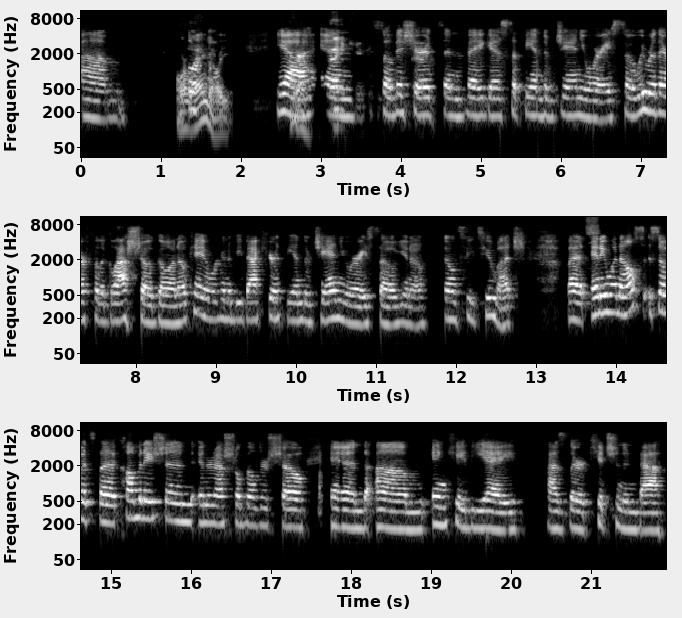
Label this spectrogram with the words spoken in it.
um, Orlando. Yeah, Yeah. and so this year it's in Vegas at the end of January. So we were there for the glass show going, okay, we're going to be back here at the end of January. So, you know, don't see too much. But anyone else? So it's the Combination International Builders Show and um, NKBA has their kitchen and bath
